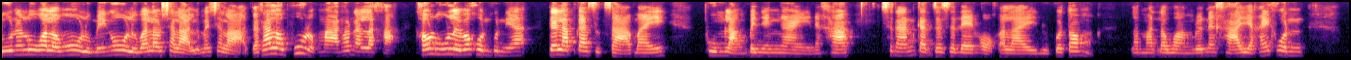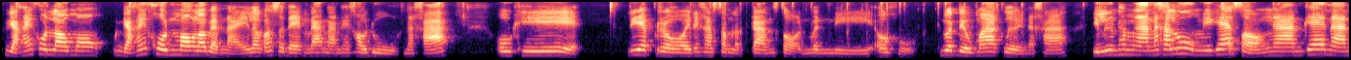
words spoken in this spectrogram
รู้นะลูกว่าเราโง่หรือไม่โง่หรือว่าเราฉลาดหรือไม่ฉลาด แต่ถ้าเราพูดออกมาเท่านั้นแหละค่ะ เขารู้เลยว่าคนคนนี้ได้รับการศึกษาไหม ภูมิหลังเป็นยังไงนะคะ ฉะนั้นการจะแสดงออกอะไรหนูก็ต้องระมัดระวังด้วยนะคะ อยากให้คน อยากให้คนเรามอง อยากให้คนมองเราแบบไหนเราก็แสดงด้านนั้นให้เขาดูนะคะ โอเค เรียบร้อยนะคะสำหรับการสอนวันนี้ โอ้โหรวดเร็วมากเลยนะคะอย่าลืมทำงานนะคะลูก มีแค่สองงานแค่นั้น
